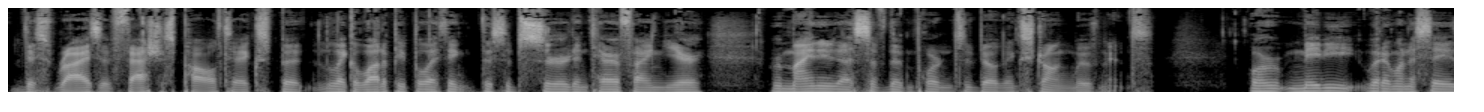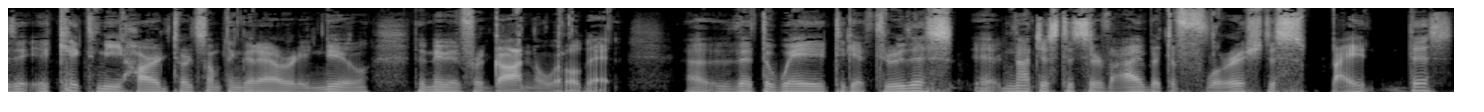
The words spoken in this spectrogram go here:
this rise of fascist politics. But like a lot of people, I think this absurd and terrifying year reminded us of the importance of building strong movements. Or maybe what I want to say is it, it kicked me hard towards something that I already knew, but maybe I'd forgotten a little bit. Uh, that the way to get through this, uh, not just to survive, but to flourish despite this,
